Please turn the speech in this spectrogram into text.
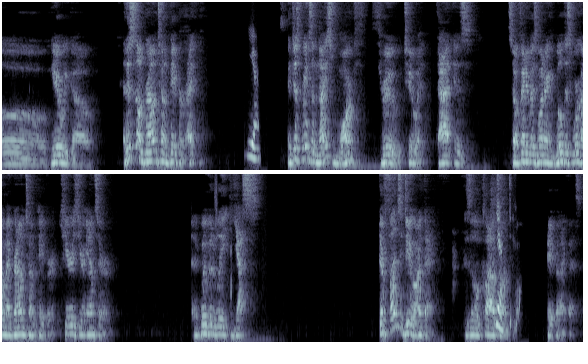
Oh, here we go. And this is on brown tone paper, right? Yeah. It just brings a nice warmth through to it. That is so if anybody's wondering, will this work on my brown tone paper? Here's your answer. Unequivocally, yes. They're fun to do, aren't they? These little clouds Yeah. on paper like this.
